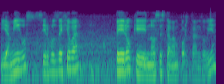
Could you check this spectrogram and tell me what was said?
y amigos siervos de Jehová, pero que no se estaban portando bien.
